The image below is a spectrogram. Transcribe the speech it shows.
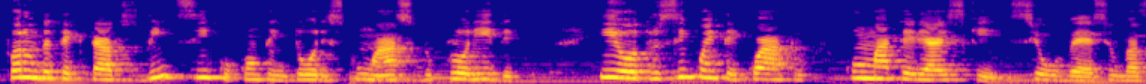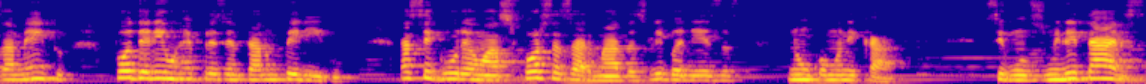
foram detectados 25 contentores com ácido clorídrico e outros 54 com materiais que, se houvesse um vazamento, poderiam representar um perigo, asseguram as Forças Armadas libanesas num comunicado. Segundo os militares,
